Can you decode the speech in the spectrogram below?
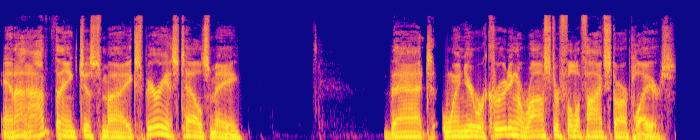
And I, I think just my experience tells me that when you're recruiting a roster full of five star players,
